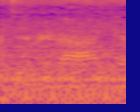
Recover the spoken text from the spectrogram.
have to relax.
